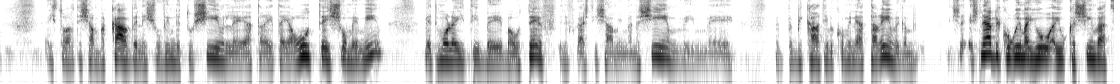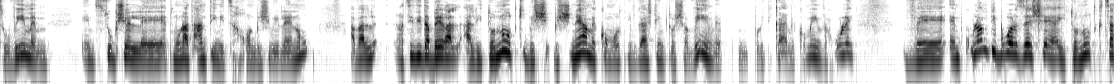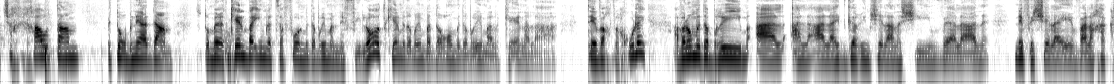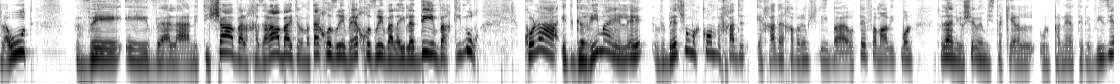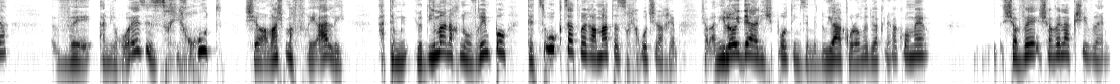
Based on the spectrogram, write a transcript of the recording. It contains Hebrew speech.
הסתובבתי שם בקו בין יישובים נטושים לאתרי תיירות אה, שוממים, ואתמול הייתי בעוטף, ונפגשתי שם עם אנשים, ועם... אה, ביקרתי בכל מיני אתרים, וגם שני הביקורים היו, היו קשים ועצובים, הם, הם סוג של אה, תמונת אנטי ניצחון בשבילנו. אבל רציתי לדבר על, על עיתונות, כי בש, בשני המקומות נפגשתי עם תושבים ופוליטיקאים מקומיים וכולי, והם כולם דיברו על זה שהעיתונות קצת שכחה אותם בתור בני אדם. זאת אומרת, כן באים לצפון, מדברים על נפילות, כן מדברים בדרום, מדברים על, כן, על הטבח וכולי, אבל לא מדברים על, על, על האתגרים של האנשים ועל הנפש שלהם ועל החקלאות. ו, אה, ועל הנטישה ועל החזרה הביתה ומתי חוזרים ואיך חוזרים ועל הילדים והחינוך. כל האתגרים האלה, ובאיזשהו מקום אחד, אחד החברים שלי בעוטף אמר לי אתמול, אתה יודע, אני יושב ומסתכל על אולפני הטלוויזיה, ואני רואה איזו זכיחות שממש מפריעה לי. אתם יודעים מה אנחנו עוברים פה? תצאו קצת מרמת הזכיחות שלכם. עכשיו, אני לא יודע לשפוט אם זה מדויק או לא מדויק, אני רק אומר, שווה, שווה להקשיב להם.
